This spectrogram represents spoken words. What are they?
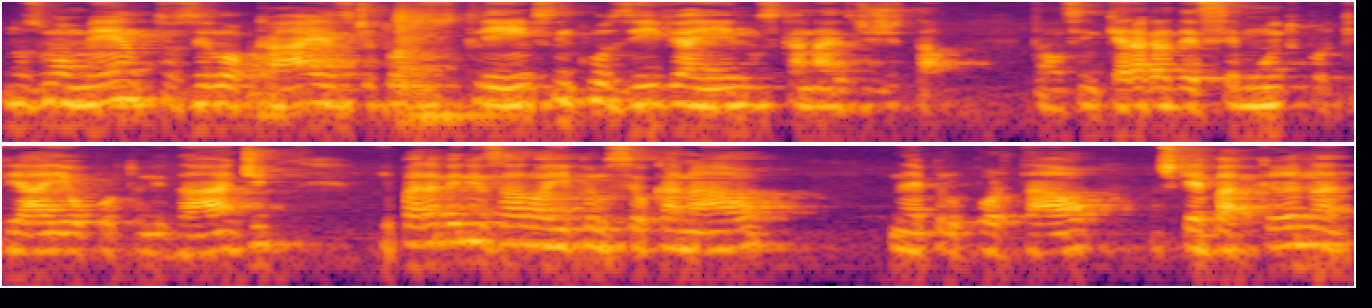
nos momentos e locais de todos os clientes, inclusive aí nos canais digital. Então, assim, quero agradecer muito por criar a oportunidade e parabenizá-lo aí pelo seu canal, né, pelo portal. Acho que é bacana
